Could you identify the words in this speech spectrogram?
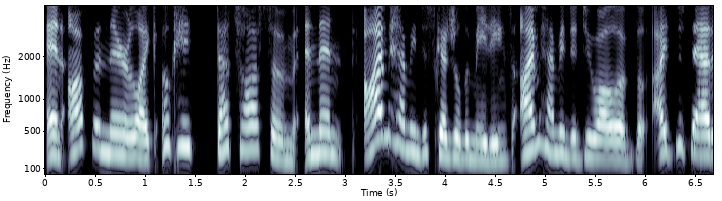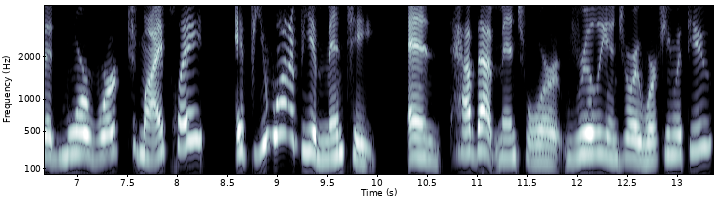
And often they're like, okay, that's awesome. And then I'm having to schedule the meetings. I'm having to do all of the, I just added more work to my plate. If you want to be a mentee and have that mentor really enjoy working with you,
